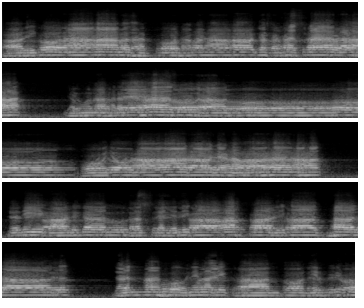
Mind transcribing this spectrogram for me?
आदिको नाम सर्पो नमनागसहस्रः यमुनहरेः सोदारो ओयो नारायणवाहनः। यदि कालिकनूतस्य यदि काः कालिकाध्वजात् जन्मभूमिमतिक्रान्तो निर्विषो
